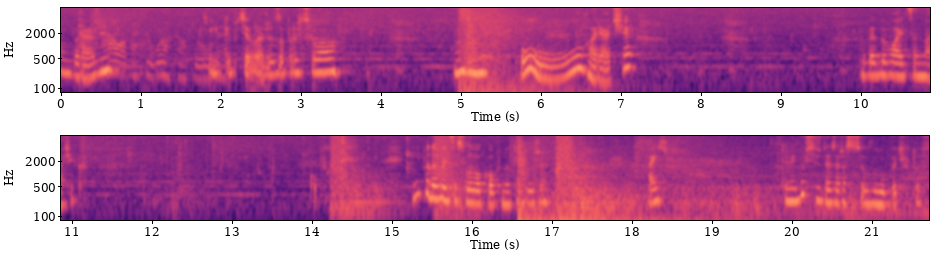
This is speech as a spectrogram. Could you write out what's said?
Обережно. Тільки б ця вежа запрацювала. Угу. У, гаряче. Вибивається нафіг. Копнути. Мені подобається слово копнути дуже. Ай. Ти не боїшся, що зараз влупить хтось?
